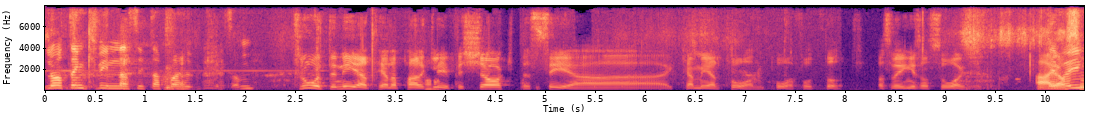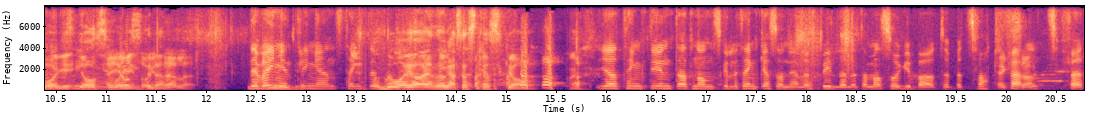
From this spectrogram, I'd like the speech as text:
Låt en kvinna sitta på huk liksom. Tror inte ni att hela Parkliv försökte se äh, kameltån på fotot? Fast det var ingen som såg det. Ah, Det jag, såg, jag Nej, såg jag inte såg inte den. heller. Det var ingenting jag ens tänkte Och på. då är jag ändå ganska snuskig av. Jag tänkte ju inte att någon skulle tänka så när jag la upp bilden utan man såg ju bara typ ett svart Exakt. fält. För att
